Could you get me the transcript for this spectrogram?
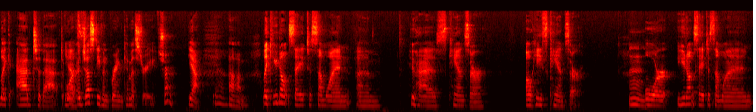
like add to that or adjust even brain chemistry. Sure. Yeah. Yeah. Um, Like you don't say to someone um, who has cancer, "Oh, he's cancer," or you don't say to someone,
